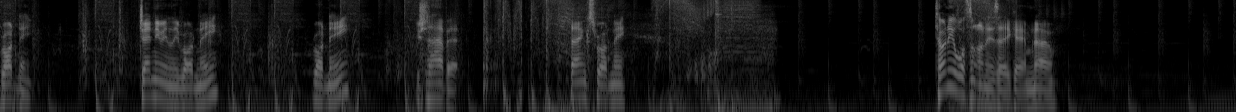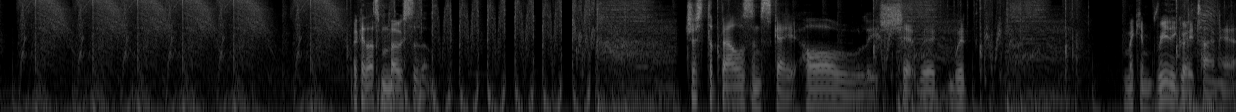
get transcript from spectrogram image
Rodney. Genuinely, Rodney. Rodney, you should have it. Thanks, Rodney. Tony wasn't on his A game, no. Okay, that's most of them. Just the bells and skate. Holy shit, we're, we're making really great time here.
